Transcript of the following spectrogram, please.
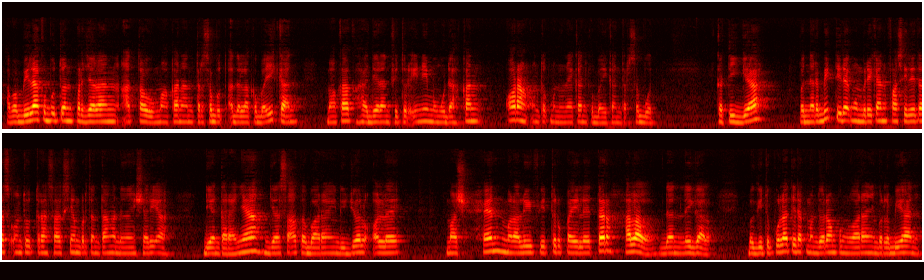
Apabila kebutuhan perjalanan atau makanan tersebut adalah kebaikan, maka kehadiran fitur ini memudahkan orang untuk menunaikan kebaikan tersebut. Ketiga, penerbit tidak memberikan fasilitas untuk transaksi yang bertentangan dengan syariah. Di antaranya, jasa atau barang yang dijual oleh Mashhen melalui fitur pay letter halal dan legal. Begitu pula tidak mendorong pengeluaran yang berlebihan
